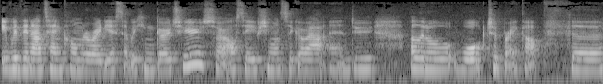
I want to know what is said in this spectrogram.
within our 10 kilometer radius that we can go to so I'll see if she wants to go out and do a little walk to break up the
